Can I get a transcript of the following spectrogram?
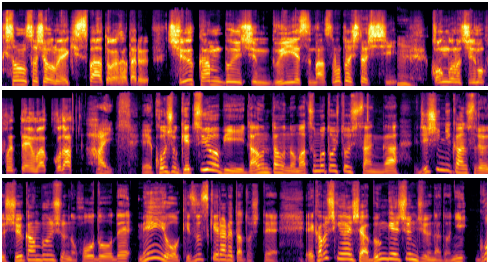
毀損訴訟のエキスパートが語る「週刊文春 VS 松本人志。氏、うん、今後の注目点はここだ」はい、えー、今週月曜日ダウンタウンの松本人志さんが自身に関する「週刊文春」の報道で名誉を傷つけられたとして、えー、株式会社文藝春秋などに5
